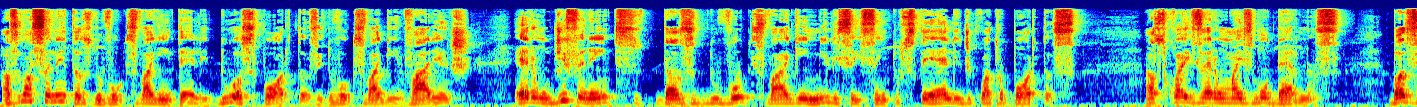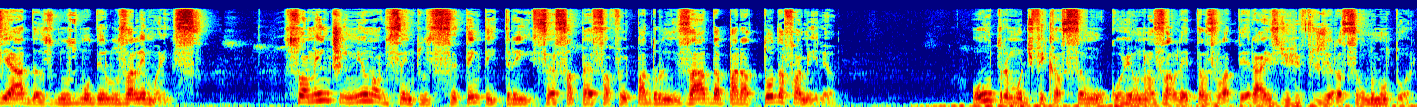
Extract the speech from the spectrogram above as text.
As maçanetas do Volkswagen TL duas portas e do Volkswagen Variant eram diferentes das do Volkswagen 1600 TL de quatro portas, as quais eram mais modernas, baseadas nos modelos alemães. Somente em 1973 essa peça foi padronizada para toda a família. Outra modificação ocorreu nas aletas laterais de refrigeração do motor.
